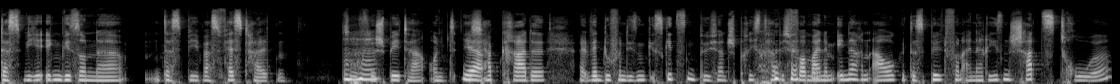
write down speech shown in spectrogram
dass wir irgendwie so eine, dass wir was festhalten so mhm. für später. Und ja. ich habe gerade, äh, wenn du von diesen Skizzenbüchern sprichst, habe ich vor meinem inneren Auge das Bild von einer riesen Schatztruhe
